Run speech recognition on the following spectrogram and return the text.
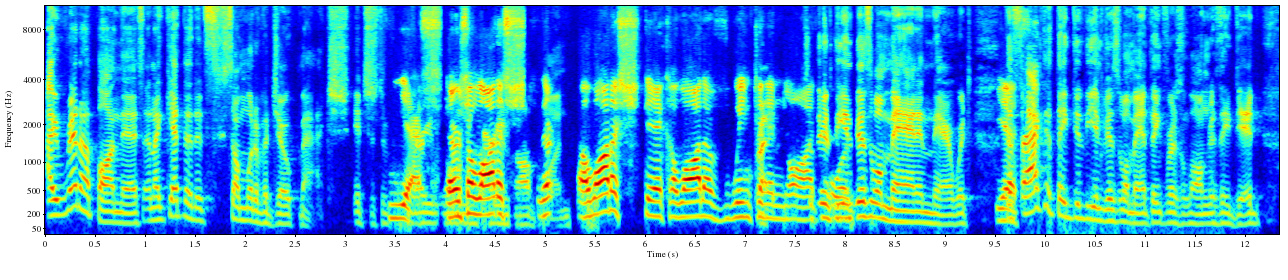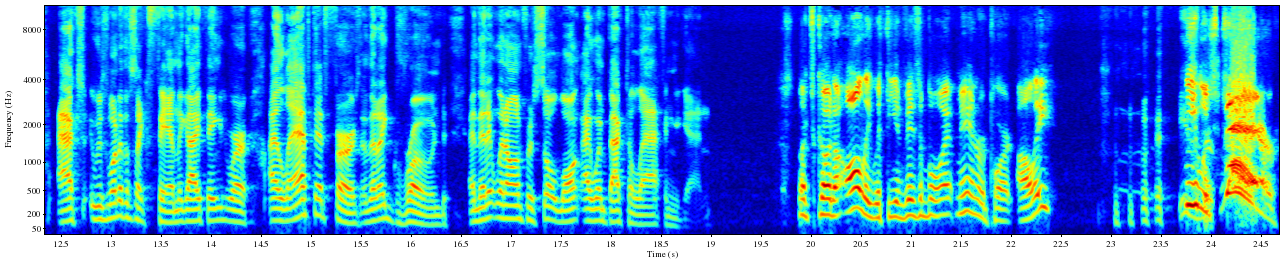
I read up on this, and I get that it's somewhat of a joke match. It's just a yes, there's a lot of sh- there, a lot of shtick, a lot of winking Right. and So nod. there's the Invisible Man in there, which yes. the fact that they did the Invisible Man thing for as long as they did, actually, it was one of those like Family Guy things where I laughed at first and then I groaned, and then it went on for so long I went back to laughing again. Let's go to Ollie with the Invisible Man report. Ollie, he was there.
